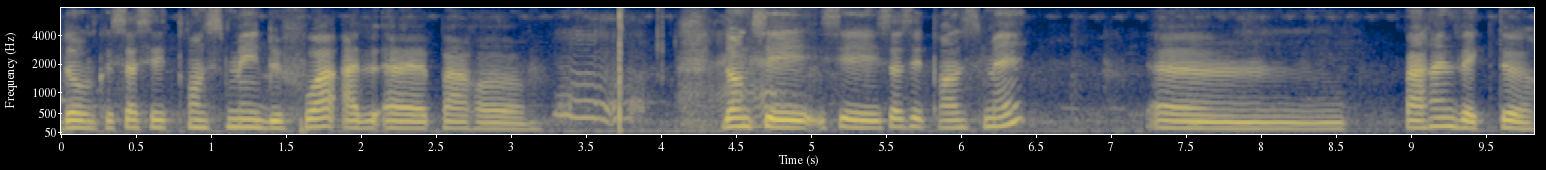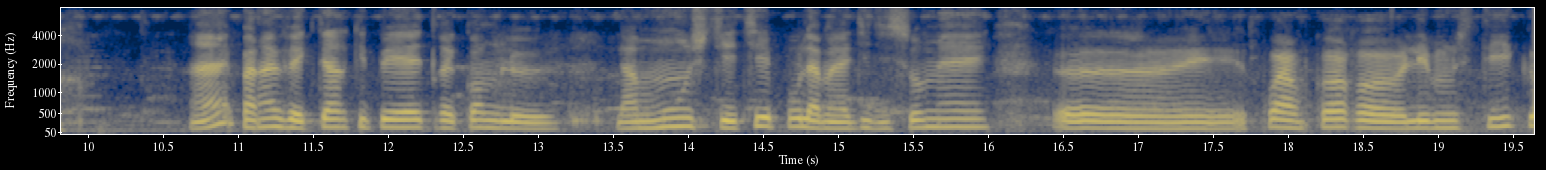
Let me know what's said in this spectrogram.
Donc ça se transmet deux fois euh, par euh, donc c'est ça se transmet par un vecteur. Hein, par un vecteur qui peut être comme le, la mouche tétier pour la maladie du sommeil, quoi encore, les moustiques,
